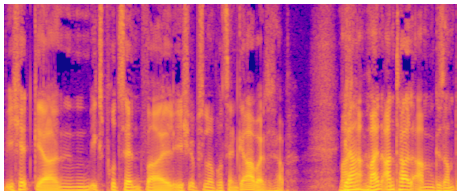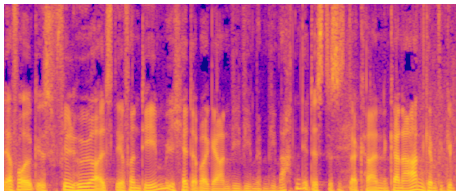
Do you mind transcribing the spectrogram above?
ich hätte gern x Prozent, weil ich y Prozent gearbeitet habe. Mein, ja. mein Anteil am Gesamterfolg ist viel höher als der von dem. Ich hätte aber gern, wie, wie, wie macht denn ihr das, dass es da keine, keine Hahnenkämpfe gibt?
